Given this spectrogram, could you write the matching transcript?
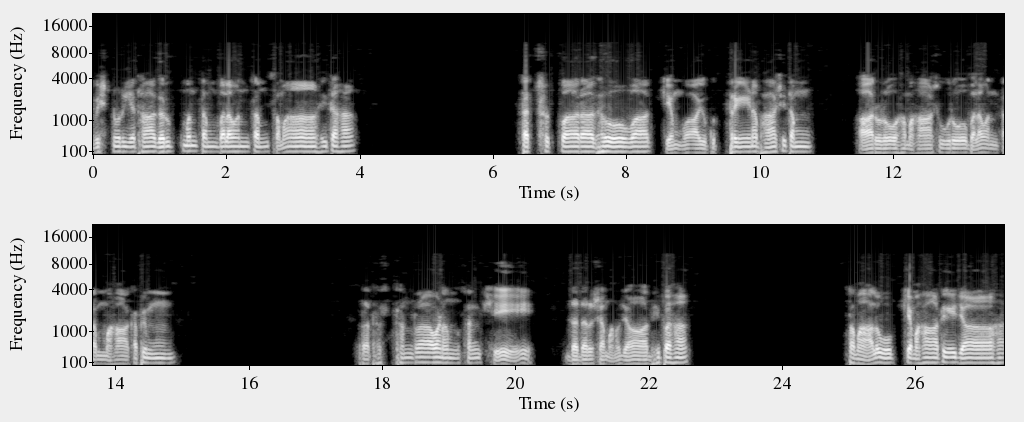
विष्णुर्यथा गरुत्मन्तम् बलवन्तम् समाहितः। तच्छ्रुत्वा राघवो वाक्यम् वायुपुत्रेण भाषितम्। आरुरोहमहाशूरो बलवन्तम् महाकपिम् रथस्थम् रावणम् सङ्ख्ये ददर्शमनुजाधिपः तमालोक्य महातेजाः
